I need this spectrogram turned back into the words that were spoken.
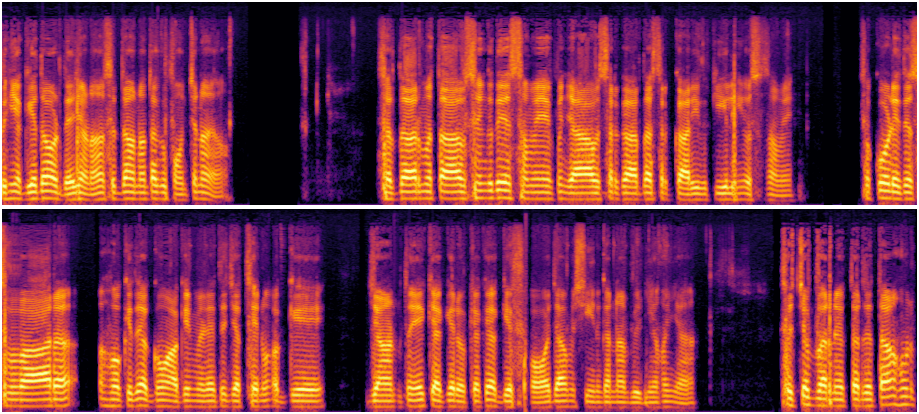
ਤੁਸੀਂ ਅੱਗੇ ਦੌੜਦੇ ਜਾਣਾ, ਸਿੱਧਾ ਉਹਨਾਂ ਤੱਕ ਪਹੁੰਚਣਾ ਆ। ਸਰਦਾਰ ਮਤਾਬ ਸਿੰਘ ਦੇ ਸਮੇਂ ਪੰਜਾਬ ਸਰਕਾਰ ਦਾ ਸਰਕਾਰੀ ਵਕੀਲ ਹੀ ਉਸ ਸਮੇਂ। ਸੋ ਘੋੜੇ ਤੇ ਸਵਾਰ ਹੋ ਕੇ ਤੇ ਅੱਗੋਂ ਆ ਕੇ ਮਿਲੇ ਤੇ ਜੱਥੇ ਨੂੰ ਅੱਗੇ ਜਾਣ ਤੋਂ ਇਹ ਕਹਿ ਕੇ ਰੋਕਿਆ ਕਿ ਅੱਗੇ ਫੌਜ ਆ, ਮਸ਼ੀਨ ਗੰਨਾਂ ਬੀੜੀਆਂ ਹੋਈਆਂ। ਸੋ ਚੱਬਰ ਨੇ ਉੱਤਰ ਦਿੱਤਾ, ਹੁਣ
